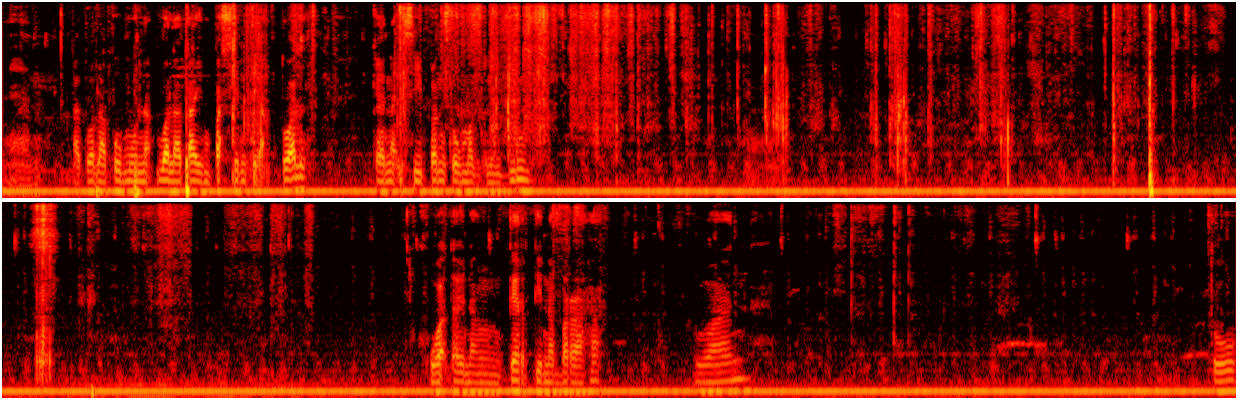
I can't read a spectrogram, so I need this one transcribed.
Yan. At wala po muna, wala tayong pasyente aktual. Kaya naisipan kong mag-reading. Kuha tayo ng 30 na baraha. 1 2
